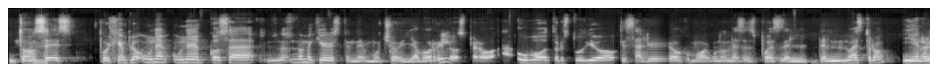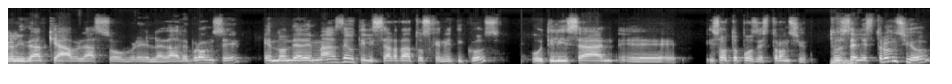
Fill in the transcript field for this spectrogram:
Entonces, por ejemplo, una, una cosa, no, no me quiero extender mucho y aburrirlos, pero ah, hubo otro estudio que salió como algunos meses después del, del nuestro y en realidad que habla sobre la edad de bronce, en donde además de utilizar datos genéticos, utilizan eh, isótopos de estroncio. Entonces, el estroncio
